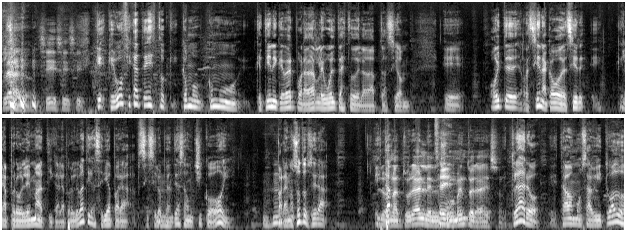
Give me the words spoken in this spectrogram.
claro, sí, sí, sí. Que, vos fíjate esto, que, cómo, cómo, que tiene que ver para darle vuelta a esto de la adaptación. Eh, hoy te recién acabo de decir eh, que la problemática, la problemática sería para si se lo mm. planteas a un chico hoy. Para nosotros era... Lo natural en su momento era eso. Claro, estábamos habituados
